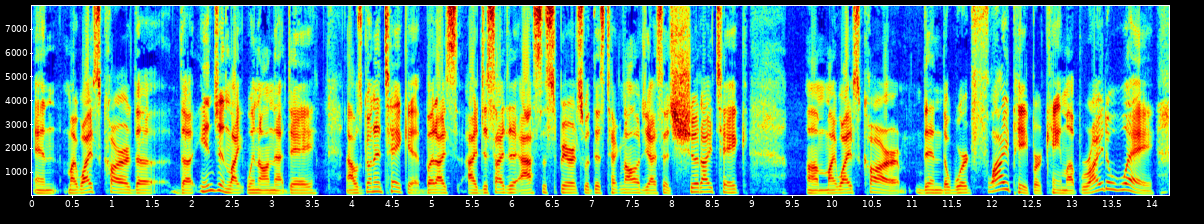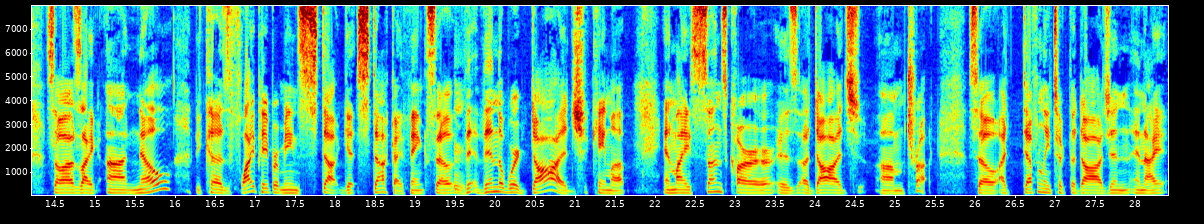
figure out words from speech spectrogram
And my wife's car, the the engine light went on that day. I was going to take it, but I, I decided to ask the spirits with this technology. I said, should I take um, my wife's car? Then the word flypaper came up right away. So I was like, uh, no, because flypaper means stuck, get stuck, I think. So th- then the word Dodge came up, and my son's car is a Dodge um, truck. So I definitely took the Dodge, and, and I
